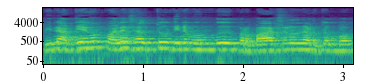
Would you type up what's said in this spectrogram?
പിന്നെ അദ്ദേഹം പല സ്ഥലത്തും ഇതിനു മുമ്പ് പ്രഭാഷണം നടത്തുമ്പം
